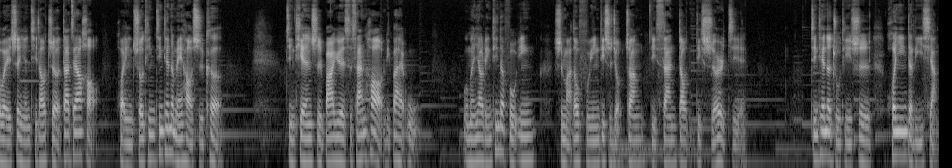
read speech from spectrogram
位圣言祈祷者，大家好，欢迎收听今天的美好时刻。今天是八月十三号，礼拜五。我们要聆听的福音是马窦福音第十九章第三到第十二节。今天的主题是婚姻的理想。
